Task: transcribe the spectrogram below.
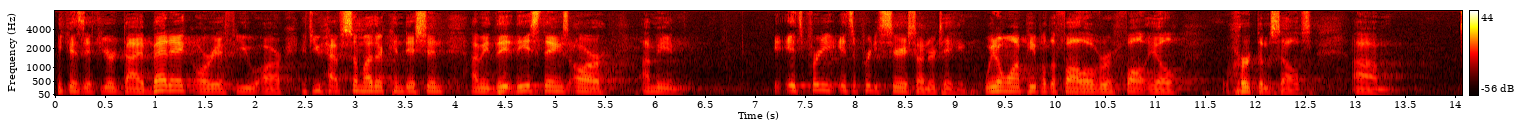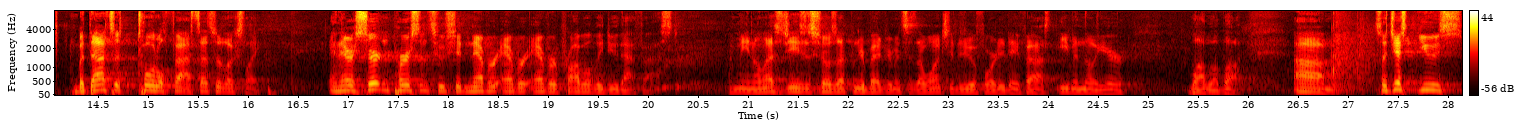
Because if you're diabetic or if you are, if you have some other condition, I mean, th- these things are, I mean, it's pretty, it's a pretty serious undertaking. We don't want people to fall over, fall ill hurt themselves. Um, but that's a total fast. That's what it looks like. And there are certain persons who should never, ever, ever probably do that fast. I mean, unless Jesus shows up in your bedroom and says, I want you to do a 40 day fast, even though you're blah, blah, blah. Um, so just use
